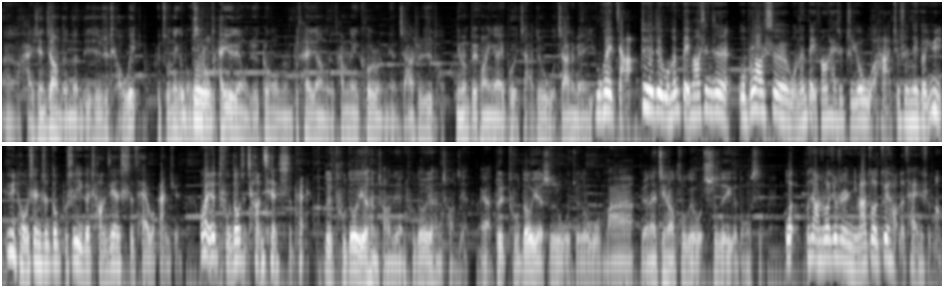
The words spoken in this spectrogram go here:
呃海鲜酱等等的一些去调味。会做那个东西，然后还有一点，我觉得跟我们不太一样的，他们那个扣肉里面夹的是芋头，你们北方应该也不会夹，就是我家那边也不会夹。对对对，我们北方甚至我不知道是我们北方还是只有我哈，就是那个芋芋头甚至都不是一个常见食材，我感觉，我感觉土豆是常见食材。对，土豆也很常见，土豆也很常见。哎呀，对，土豆也是我觉得我妈原来经常做给我吃的一个东西。我我想说，就是你妈做的最好的菜是什么？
